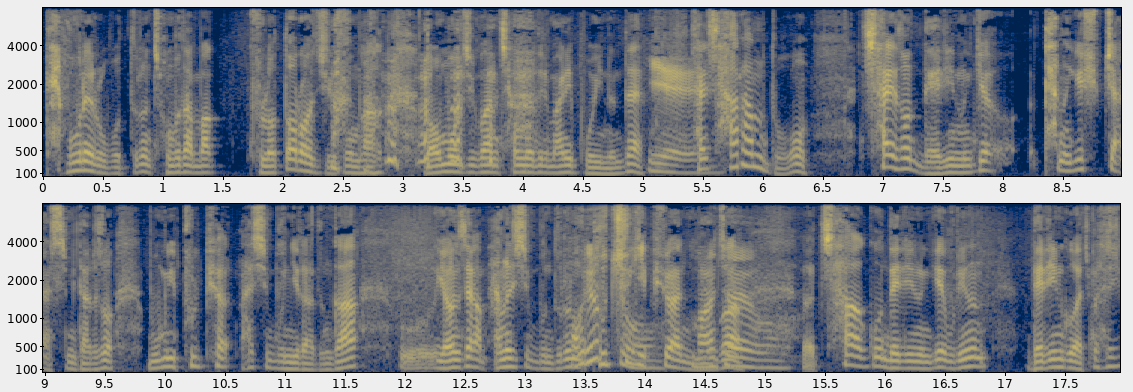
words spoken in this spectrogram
대부분의 로봇들은 전부 다 막 굴러 떨어지고 막 넘어지고 하는 장면들이 많이 보이는데 예. 사실 사람도 차에서 내리는 게 타는 게 쉽지 않습니다. 그래서 몸이 불편하신 분이라든가 어, 연세가 많으신 분들은 어렵죠. 부축이 필요한 이유가 맞아요. 어, 차하고 내리는 게 우리는 내리는 것 같지만 사실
